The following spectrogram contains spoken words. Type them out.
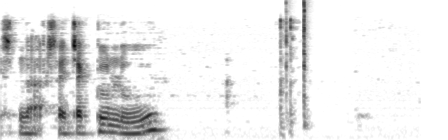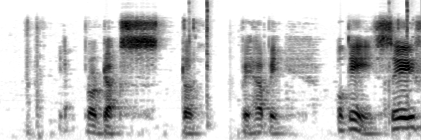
Sebentar, saya cek dulu. Ya, products.php. Oke, okay, save,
